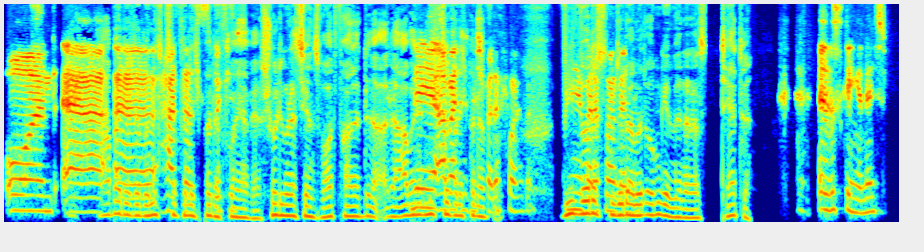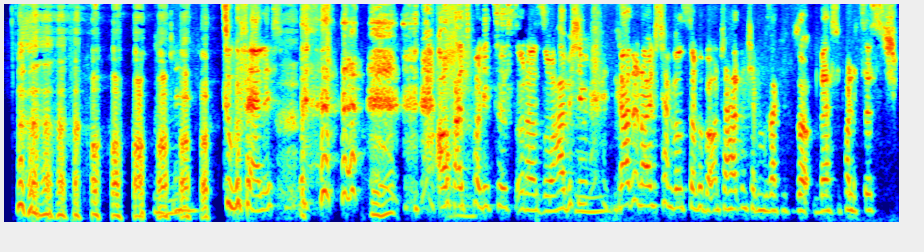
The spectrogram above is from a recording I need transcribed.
Und er arbeitet aber nicht äh, zufällig bei der Feuerwehr. Entschuldigung, dass ich ins Wort falle. Der arbeitet nee, nicht zufällig bei, der, bei der Feuerwehr. Wie nee, würdest du damit umgehen, wenn er das täte? Äh, das ginge nicht. Zu gefährlich. Mhm. auch als Polizist oder so. Habe ich mhm. gerade neulich haben wir uns darüber unterhalten. Ich habe gesagt, so, wärst du Polizist,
